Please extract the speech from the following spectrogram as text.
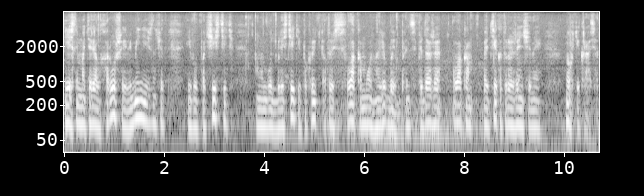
Если материал хороший, алюминий, значит, его почистить, оно будет блестеть и покрыть. То есть лаком можно любым. В принципе, даже лаком э, те, которые женщины ногти красят.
